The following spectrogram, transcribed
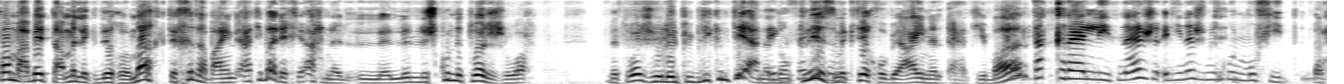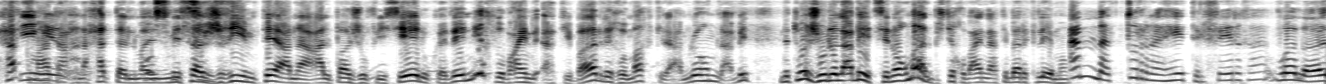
فما عباد تعمل لك des remarques تاخذها بعين الاعتبار يا أخي إحنا لشكون نتوجهوا؟ نتوجهوا لل public نتاعنا donc لازمك تاخذ بعين الاعتبار. تقرأ اللي تنجم اللي نجم يكون مفيد. بالحق معناتها إحنا حتى ال messagerie نتاعنا على ال page officielle وكذا ناخذوا بعين الاعتبار les remarques اللي عملوهم العباد. نتوجهوا للعباد c'est normal باش تاخذ بعين الاعتبار كلامهم. أما الترهات الفارغة voilà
